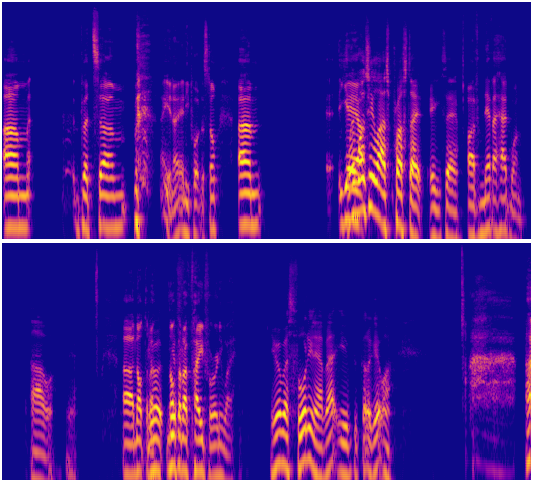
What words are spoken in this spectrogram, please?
Um, but um, you know, any port in a storm. Um, yeah, When was your last prostate exam? I've never had one. Oh, well, yeah. Uh, not that You're- I've, not you're that I've paid for anyway. You're almost forty now, Matt. You've got to get one. Uh,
